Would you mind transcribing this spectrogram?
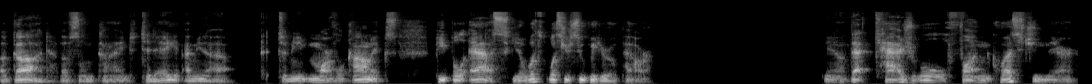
a god of some kind. Today i mean uh, to me marvel comics people ask you know what's what's your superhero power? You know that casual fun question there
